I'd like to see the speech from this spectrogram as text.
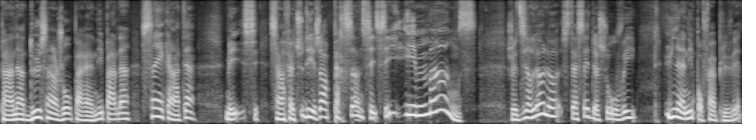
pendant 200 jours par année, pendant 50 ans. Mais ça en fait-tu des heures? Personne? C'est immense! Je veux dire, là, là, c'est assez de sauver une année pour faire plus vite,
